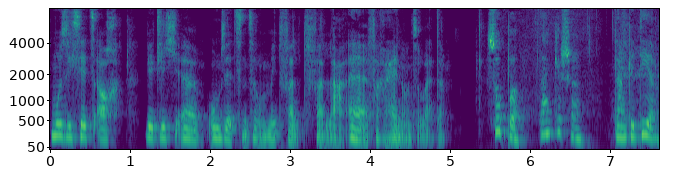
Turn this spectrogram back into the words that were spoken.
muss ich es jetzt auch wirklich äh, umsetzen, so mit Ver Verla äh, Verein und so weiter. Super, Dankeschön. Danke dir.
